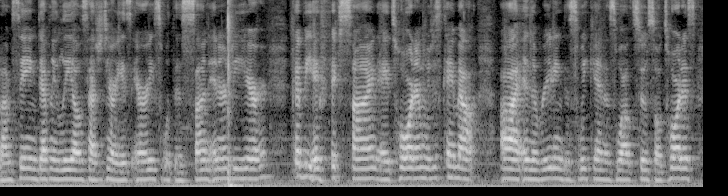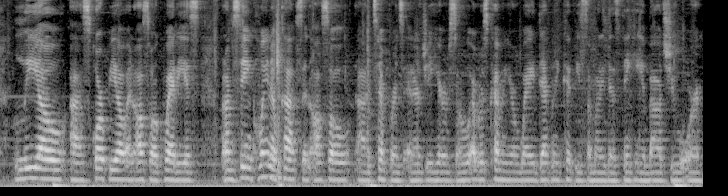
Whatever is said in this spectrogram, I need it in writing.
But I'm seeing definitely Leo, Sagittarius, Aries with this sun energy here. Could be a fixed sign, a Taurus, We just came out uh, in the reading this weekend as well too. So Taurus, Leo, uh, Scorpio, and also Aquarius. But I'm seeing Queen of Cups and also uh, Temperance energy here. So whoever's coming your way definitely could be somebody that's thinking about you or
